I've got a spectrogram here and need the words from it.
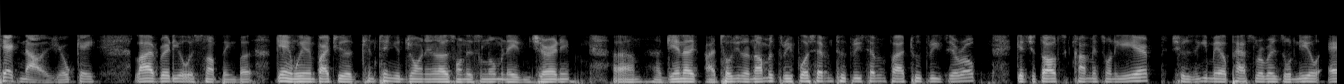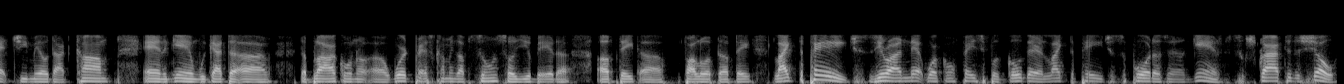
technology, okay? Live radio is something. But, again, we invite you to continue joining us on this illuminating journey. Um, again, I, I told you the number, 347-237-5230. Get your thoughts and comments on the air. Shoot us an email, pastorlorenzoneal at gmail.com. And, again, we got the uh, the blog on uh, WordPress coming up soon, so you'll be able to update uh, follow up the update. Like the page, Zero Hour Network on Facebook. Go there, like the page, and support us. And again, subscribe to the show,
